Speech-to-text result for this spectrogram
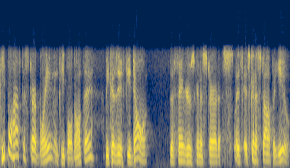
People have to start blaming people, don't they? Because if you don't, the finger's going to start. It's, it's going to stop at you.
